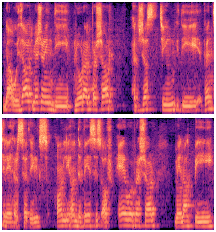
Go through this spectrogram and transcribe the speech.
Now, without measuring the pleural pressure, adjusting the ventilator settings only on the basis of airway pressure may not be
